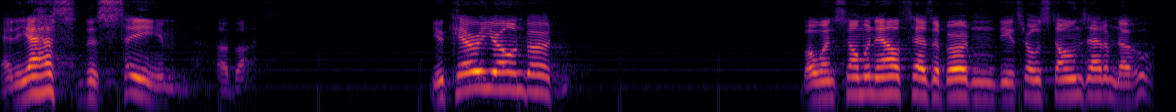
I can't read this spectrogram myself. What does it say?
And he asks the same of us. You carry your own burden. But when someone else has a burden, do you throw stones at them? No.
